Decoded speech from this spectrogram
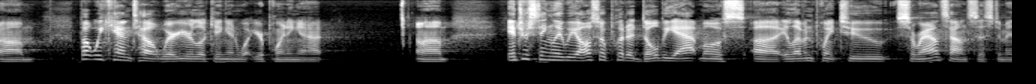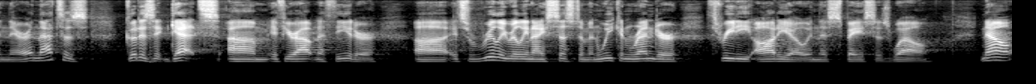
Um, but we can tell where you're looking and what you're pointing at. Um, Interestingly, we also put a Dolby Atmos uh, 11.2 surround sound system in there, and that's as good as it gets um, if you're out in a theater. Uh, it's a really, really nice system, and we can render 3D audio in this space as well. Now,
